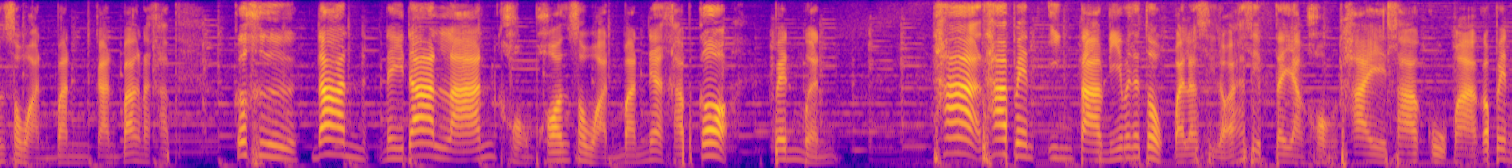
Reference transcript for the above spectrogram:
รสวรรค์มันกันบ้างนะครับ ก็คือด้านในด้านร้านของพรสวรรค์มันเนี่ยครับ ก็เป็นเหมือน ถ้าถ้าเป็นอิงตามนี้มันจะตกใบละ 450 แต่อย่างของไทยซากุมาก็เป็น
